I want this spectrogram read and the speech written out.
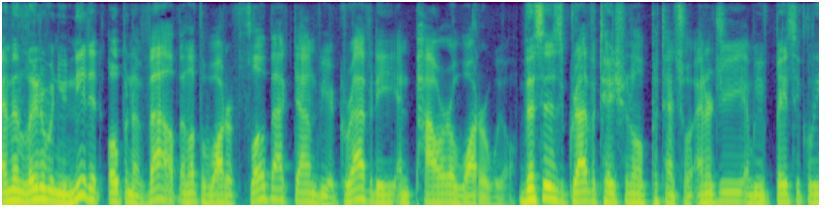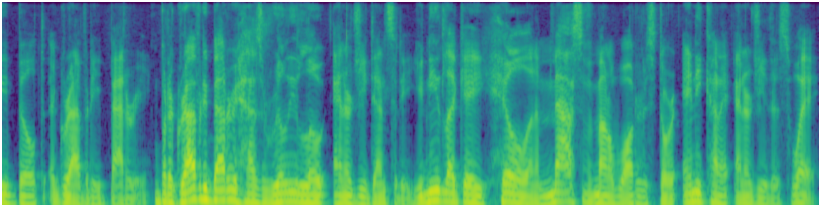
And then later when you need it, open a valve and let the water flow back down via gravity and power a water wheel. This is gravitational potential energy and we've basically built a gravity battery. But a gravity battery has really low energy density. You need like a hill and a massive amount of water to store any kind of energy this way.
